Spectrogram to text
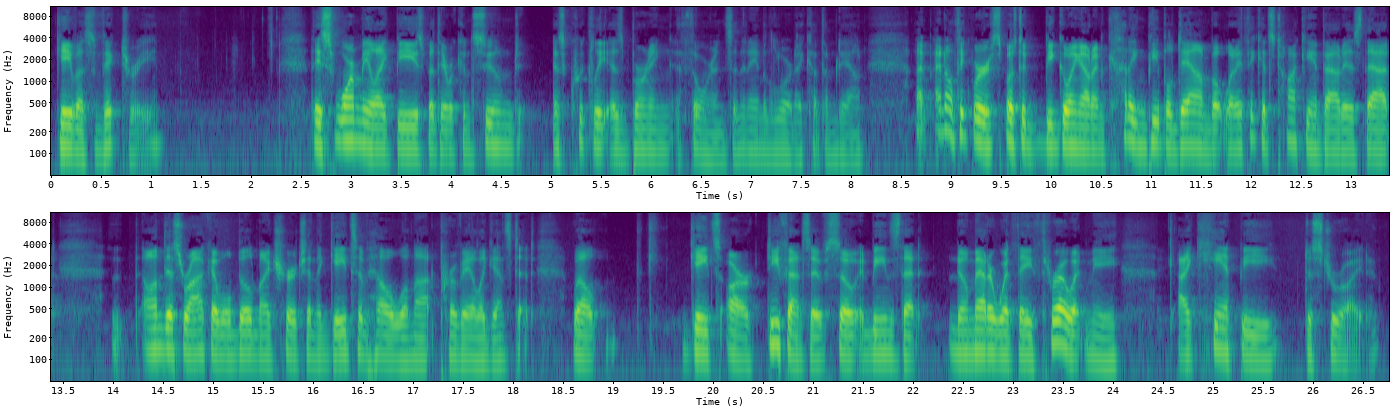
gave us victory. They swarmed me like bees, but they were consumed as quickly as burning thorns. In the name of the Lord I cut them down. I, don't think we're supposed to be going out and cutting people down, but what I think it's talking about is that on this rock I will build my church, and the gates of hell will not prevail against it. Well, gates are defensive, so it means that no matter what they throw at me, I can't be destroyed.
